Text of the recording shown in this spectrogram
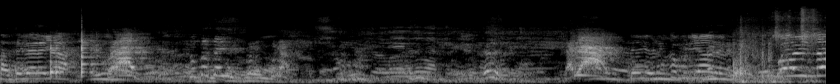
தந்த வேலையா எடுக்க முடியாது கோவிந்தா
